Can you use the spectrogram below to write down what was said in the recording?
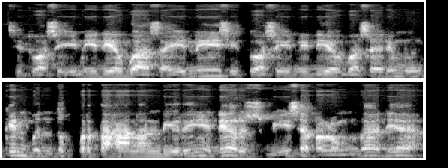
situasi ini dia bahasa ini, situasi ini dia bahasa ini, mungkin bentuk pertahanan dirinya dia harus bisa. Kalau enggak dia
